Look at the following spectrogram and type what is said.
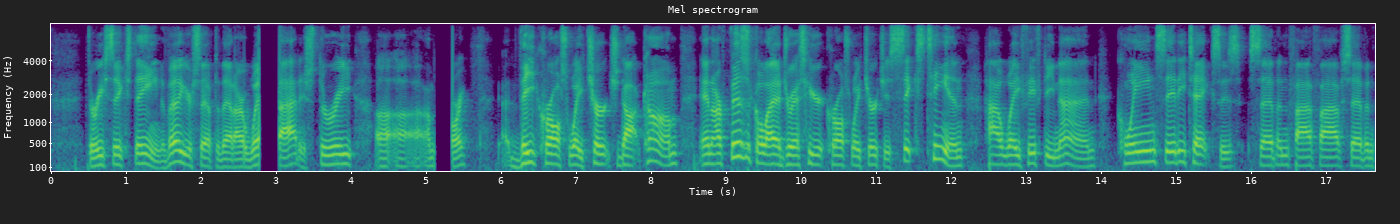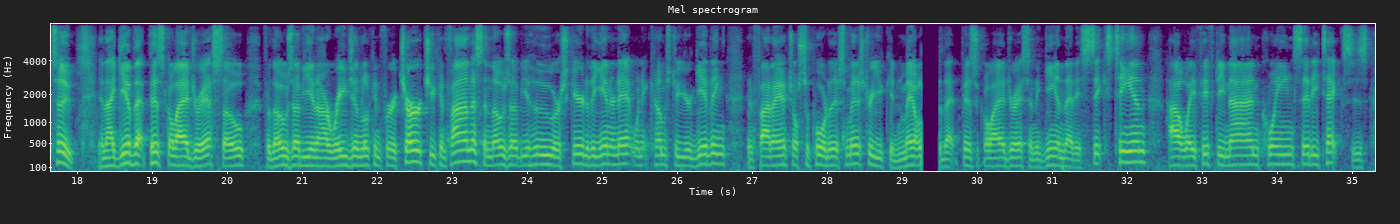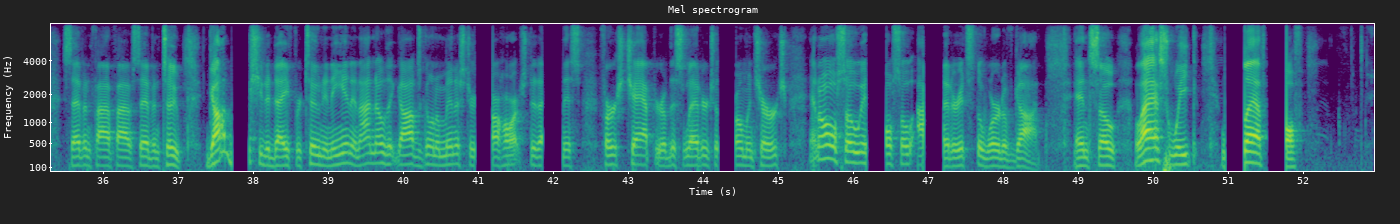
316. Avail yourself to that. Our website is three, uh, uh, I'm sorry, thecrosswaychurch.com. And our physical address here at Crossway Church is 610 Highway 59, Queen City, Texas 75572. And I give that physical address so for those of you in our region looking for a church, you can find us. And those of you who are scared of the internet when it comes to your giving and financial support of this ministry, you can mail to that physical address. And again, that is 610 Highway 59, Queen City, Texas 75572. God bless you today for tuning in. And I know that God's going to minister to our hearts today in this first chapter of this letter to Roman church, and also it's also our letter. It's the Word of God. And so last week we left off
